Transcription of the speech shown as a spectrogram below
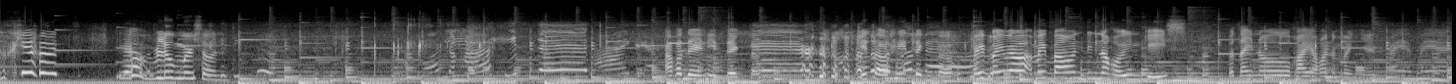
Ang cute. You have bloomers on. Ako din, heat deck to. Ito, heat deck to. May, may, may bound din ako in case. But I know, kaya ko naman yan. Kaya pa yan.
